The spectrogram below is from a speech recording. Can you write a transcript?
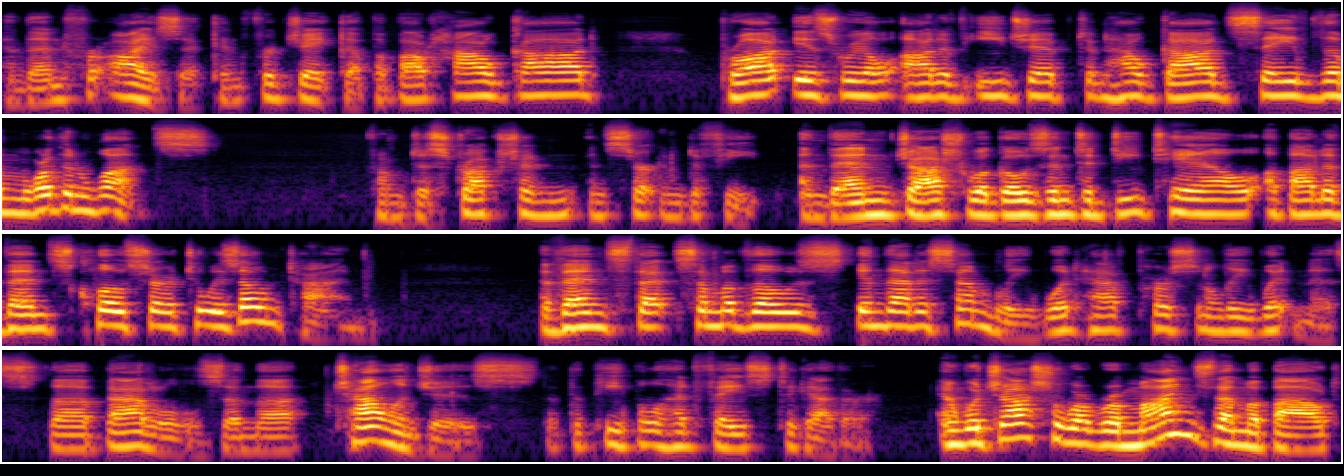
and then for Isaac and for Jacob, about how God brought Israel out of Egypt and how God saved them more than once from destruction and certain defeat. And then Joshua goes into detail about events closer to his own time, events that some of those in that assembly would have personally witnessed, the battles and the challenges that the people had faced together. And what Joshua reminds them about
